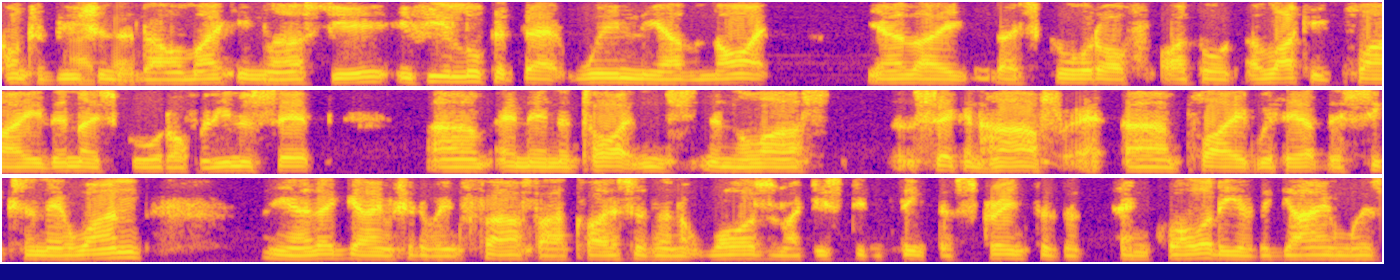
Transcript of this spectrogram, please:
contribution Okay. that they were making last year. If you look at that win the other night, you know, they, they scored off, I thought, a lucky play, then they scored off an intercept, um, and then the Titans in the last second half uh, played without their six and their one. You know, that game should have been far, far closer than it was, and I just didn't think the strength of the and quality of the game was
